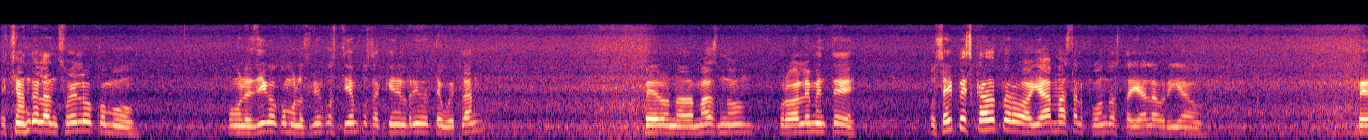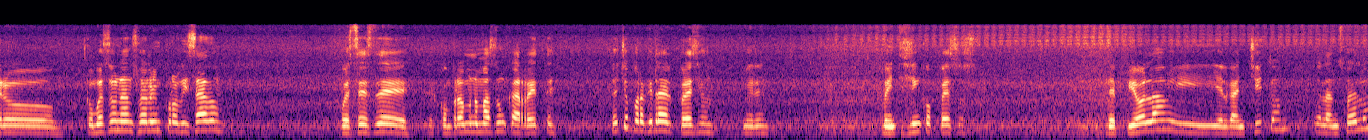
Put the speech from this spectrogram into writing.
echando el anzuelo como como les digo como los viejos tiempos aquí en el río de Tehuetlán pero nada más no probablemente pues hay pescado pero allá más al fondo hasta allá a la orilla. Pero como es un anzuelo improvisado pues es de compramos nomás un carrete. De hecho por aquí está el precio miren 25 pesos de piola y el ganchito, el anzuelo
